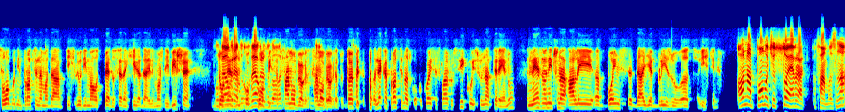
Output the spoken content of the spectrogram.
slobodnim procenama da tih ljudi ima od 5 do 7 hiljada ili možda i više, U do Beogradu, ne znam u Beogradu popisa, govorim. Samo u Beogradu, samo u Beogradu. To je neka procena oko koje se slažu svi koji su na terenu, nezvanična, ali e, bojim se da je blizu e, istine. Ona pomoć od 100 evra, famozna,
